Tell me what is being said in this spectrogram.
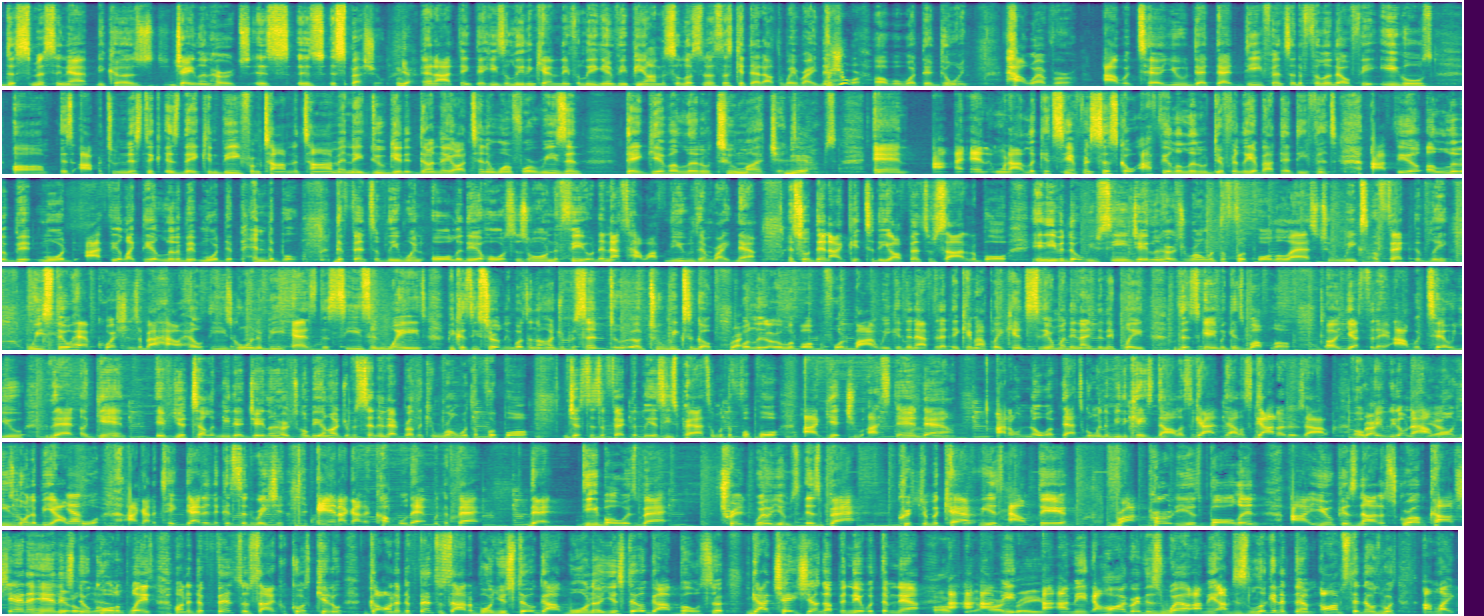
dismissing that because Jalen Hurts is, is is special. Yeah. And I think that he's a leading candidate for league MVP on this. So let's, let's let's get that out the way right now. For sure. Uh, with what they're doing. However, I would tell you that that defense of the Philadelphia Eagles um, is opportunistic as they can be from time to time, and they do get it done. They are 10 and 1 for a reason. They give a little too much at yeah. times. And I, and when I look at San Francisco, I feel a little differently about that defense. I feel a little bit more. I feel like they're a little bit more dependable defensively when all of their horses are on the field, and that's how I view them right now. And so then I get to the offensive side of the ball, and even though we've seen Jalen Hurts run with the football the last two weeks effectively, we still have questions about how healthy he's going to be as the season wanes because he certainly wasn't 100% two, uh, two weeks ago right. or, or, or, before the bye week, and then after that they came out and played Kansas City on Monday night, then they played this game against Buffalo uh, yesterday. I would tell you that, again, if you're telling me that Jalen Hurts is going to be 100% and that brother can run with the football just as effectively as he's passing with the football, I get you. I stand down. I don't know if that's going to be the case. Dallas got Dallas Goedert is out. Okay, right. we don't know how yep. long he's going to be out yep. for. I got to take that into consideration, and I got to couple that with the fact that Debo is back, Trent Williams is back. Christian McCaffrey yeah. is out there. Brock Purdy is balling. Aiyuk is not a scrub. Kyle Shanahan Kittle, is still yeah. calling plays. On the defensive side, of course, Kittle, on the defensive side of the ball, you still got Warner. You still got Bosa. You got Chase Young up in there with them now. Oh, I, yeah, I, I mean, I, I, mean, Hargrave as well. I mean, I'm just looking at them. Armstead knows what. I'm like,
